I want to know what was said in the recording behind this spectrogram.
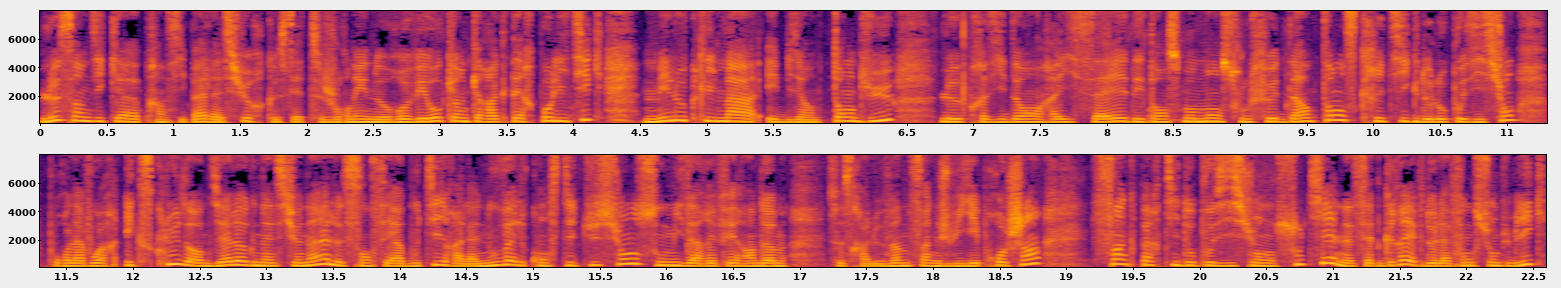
Le syndicat principal assure que cette journée ne revêt aucun caractère politique, mais le climat est bien tendu. Le président Raïs Saed est en ce moment sous le feu d'intenses critiques de l'opposition pour l'avoir exclu d'un dialogue national censé aboutir à la nouvelle constitution soumise à référendum. Ce sera le 25 juillet prochain. Cinq partis d'opposition soutiennent cette grève de la fonction publique,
